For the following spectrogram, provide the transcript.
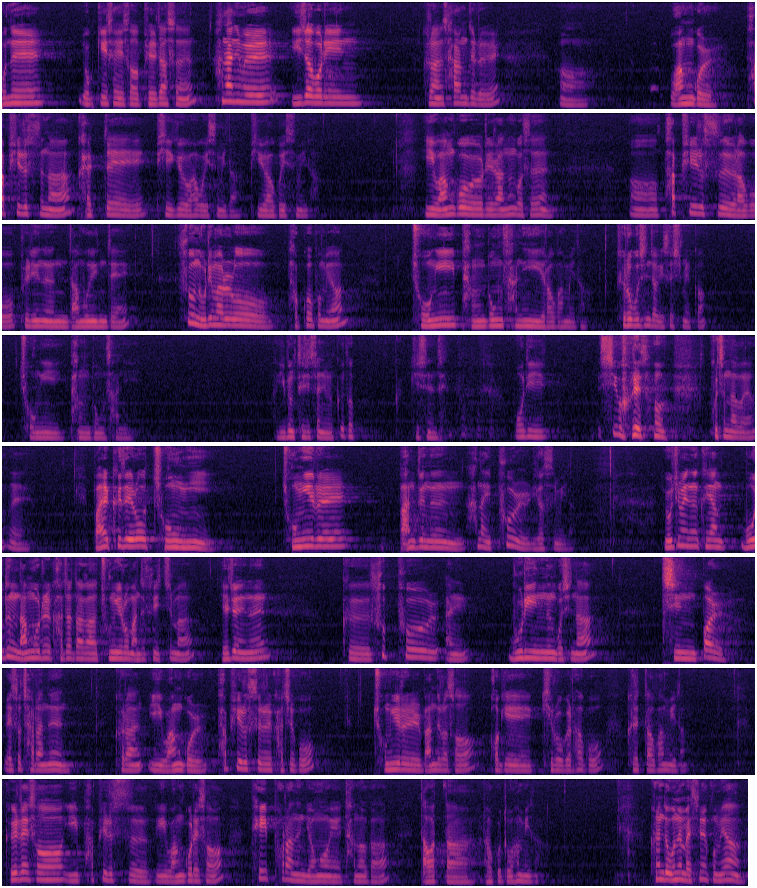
오늘 욥기서에서 빌닷은 하나님을 잊어버린 그러한 사람들을 어, 왕골, 파피루스나 갈대에 비교하고 있습니다. 비유하고 있습니다. 이 왕골이라는 것은 어, 파피루스라고 불리는 나무인데 순 우리말로 바꿔보면 종이 방동산이라고 합니다. 들어보신 적 있으십니까? 종이 방동산이 이병태 집사님은 끄덕 계시는데 어디 시골에서 보셨나 봐요. 네. 말 그대로 종이 종이를 만드는 하나의 풀이었습니다. 요즘에는 그냥 모든 나무를 가져다가 종이로 만들 수 있지만 예전에는 그 숲을 아니 물이 있는 곳이나 진 뻘에서 자라는 그러한 이 왕골 파피루스를 가지고 종이를 만들어서 거기에 기록을 하고 그랬다고 합니다. 그래서 이 파피루스 이 왕골에서 페이퍼라는 영어의 단어가 나왔다라고도 합니다. 그런데 오늘 말씀에 보면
